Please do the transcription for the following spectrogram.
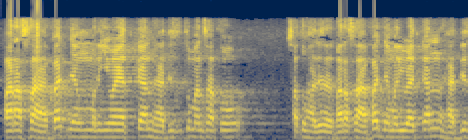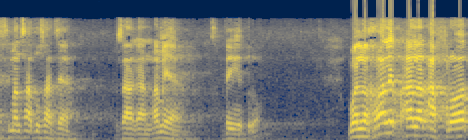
para sahabat yang meriwayatkan hadis itu cuma satu satu hadis. Para sahabat yang meriwayatkan hadis cuma satu saja. Misalkan, paham ya? Seperti itu. Wal ghalib 'alal afrad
